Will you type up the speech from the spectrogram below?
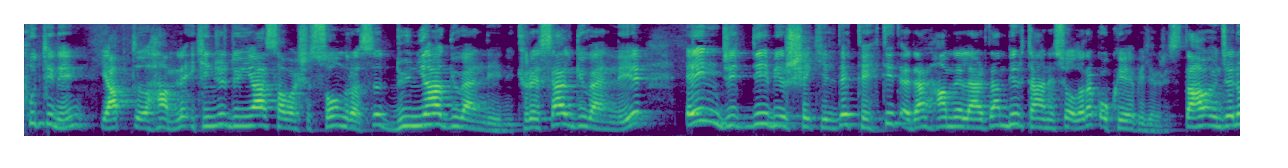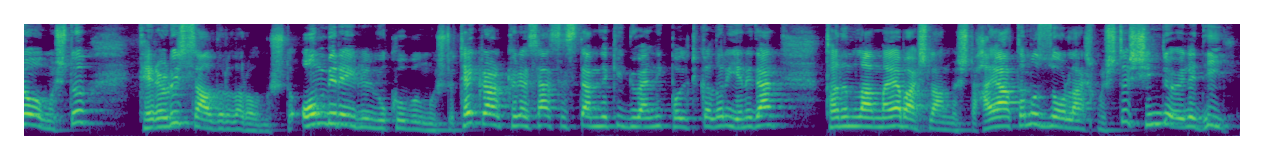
Putin'in yaptığı hamle 2. Dünya Savaşı sonrası dünya güvenliğini, küresel güvenliği en ciddi bir şekilde tehdit eden hamlelerden bir tanesi olarak okuyabiliriz. Daha önce ne olmuştu? Terörist saldırılar olmuştu. 11 Eylül vuku bulmuştu. Tekrar küresel sistemdeki güvenlik politikaları yeniden tanımlanmaya başlanmıştı. Hayatımız zorlaşmıştı. Şimdi öyle değil.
